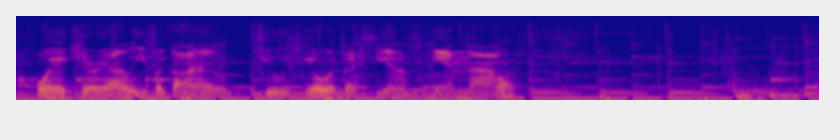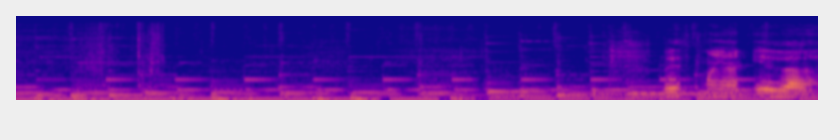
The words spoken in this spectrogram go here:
Hoya caryi I got a few weeks as I see on a scam now. This plant is a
